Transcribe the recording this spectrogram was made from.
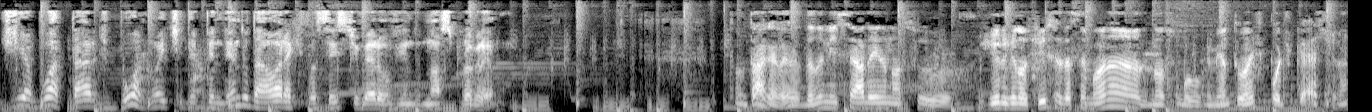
dia, boa tarde, boa noite, dependendo da hora que você estiver ouvindo o nosso programa. Então tá, galera, dando iniciada aí no nosso giro de notícias da semana, nosso movimento anti-podcast, né?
